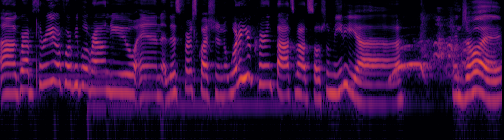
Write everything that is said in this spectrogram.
uh, grab three or four people around you. And this first question What are your current thoughts about social media? Enjoy.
